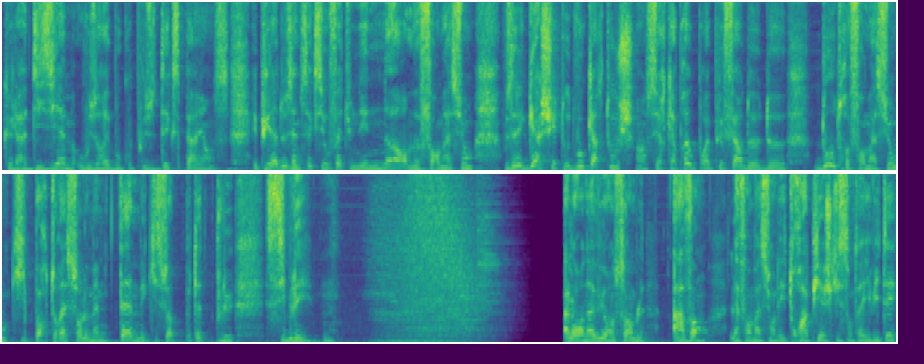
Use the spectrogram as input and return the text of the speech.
que la dixième où vous aurez beaucoup plus d'expérience. Et puis la deuxième, c'est que si vous faites une énorme formation, vous allez gâcher toutes vos cartouches. Hein. C'est-à-dire qu'après, vous ne pourrez plus faire d'autres de, d'autres formations qui porteraient sur le même thème et qui soient peut-être plus ciblées. Alors on a vu ensemble avant la formation les trois pièges qui sont à éviter.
